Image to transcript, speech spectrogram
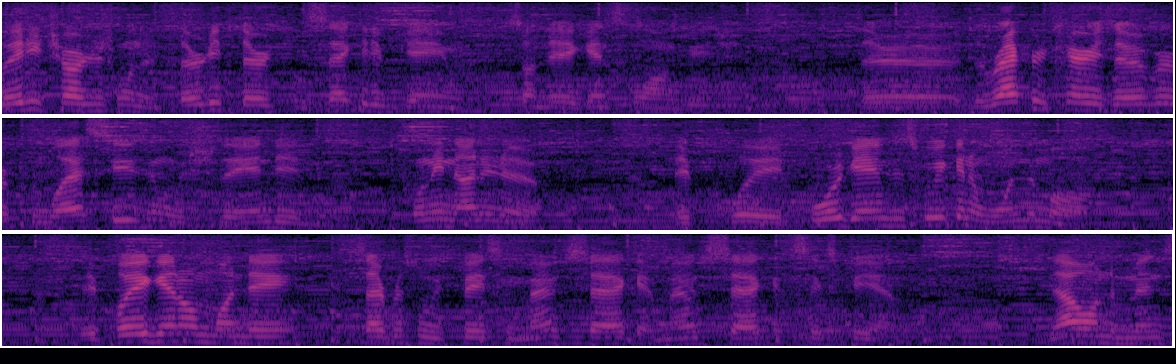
The Lady Chargers won their 33rd consecutive game Sunday against Long Beach. The, record carries over from last season, which they ended 29-0. They played four games this weekend and won them all. They play again on Monday. Cypress will be facing Mount Sac at Mount Sac at 6 p.m. Now on to men's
